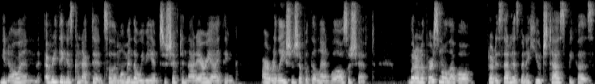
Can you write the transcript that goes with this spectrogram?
you know and everything is connected. So the moment that we begin to shift in that area i think our relationship with the land will also shift. But on a personal level Florecer has been a huge test because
